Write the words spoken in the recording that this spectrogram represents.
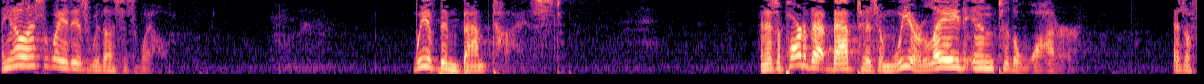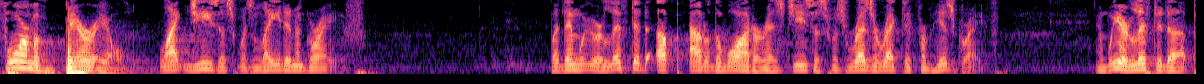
And you know, that's the way it is with us as well. We have been baptized. And as a part of that baptism, we are laid into the water as a form of burial, like Jesus was laid in a grave. But then we were lifted up out of the water as Jesus was resurrected from his grave. And we are lifted up,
